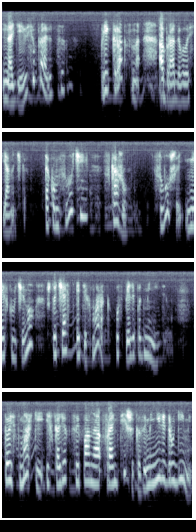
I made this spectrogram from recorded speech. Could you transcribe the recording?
Надеюсь, управиться. Прекрасно, обрадовалась Яночка. В таком случае скажу. Слушай, не исключено, что часть этих марок успели подменить. То есть марки из коллекции пана Франтишека заменили другими.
